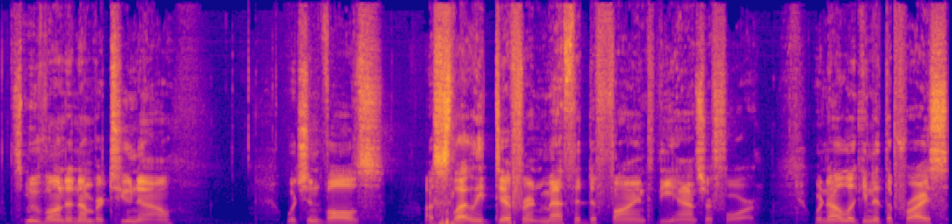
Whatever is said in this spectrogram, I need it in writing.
Let's move on to number two now, which involves a slightly different method to find the answer for. We're now looking at the price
